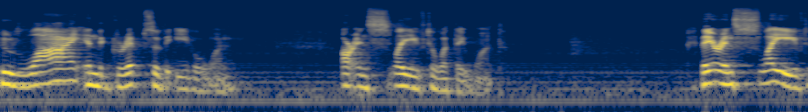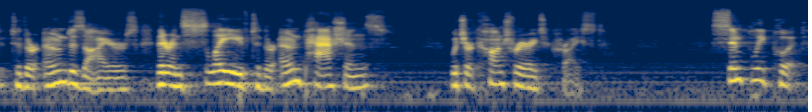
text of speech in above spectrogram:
who lie in the grips of the evil one, are enslaved to what they want. They are enslaved to their own desires, they're enslaved to their own passions, which are contrary to Christ. Simply put,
